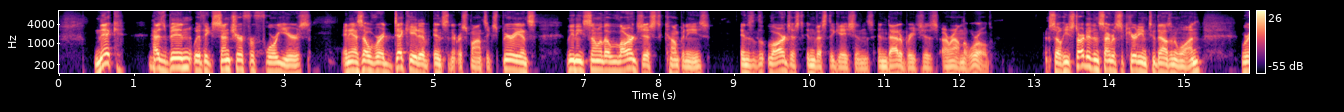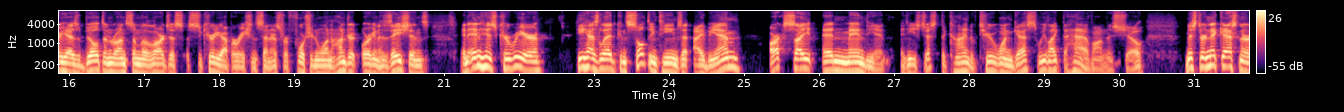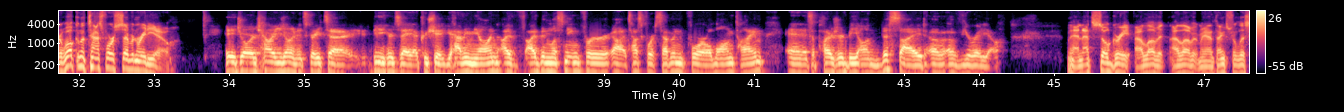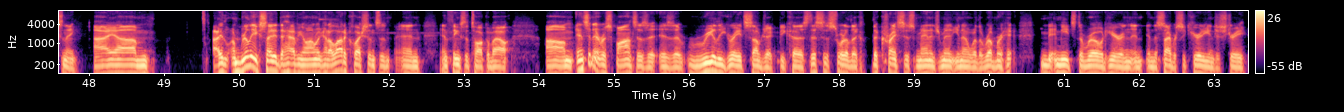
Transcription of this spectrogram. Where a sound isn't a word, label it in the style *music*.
Nick has been with Accenture for four years, and he has over a decade of incident response experience, leading some of the largest companies and the largest investigations and data breaches around the world. So he started in cybersecurity in 2001 where he has built and run some of the largest security operations centers for Fortune 100 organizations. And in his career, he has led consulting teams at IBM, ArcSight, and Mandiant. And he's just the kind of tier one guest we like to have on this show. Mr. Nick Essner, welcome to Task Force 7 Radio. Hey George, how are you doing? It's great to be here today. I appreciate you having me on. I've I've been listening for uh, Task Force Seven for a long time, and it's a pleasure to be on this side of, of your radio. Man, that's so great. I love it. I love it, man. Thanks for listening. I um I, am really excited to have you on. We got a lot of questions and and, and things to talk about. Um, incident response is a, is a really great subject because this is sort of the, the crisis management, you know, where the rubber hit, meets the road here in, in, in, the cybersecurity industry.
